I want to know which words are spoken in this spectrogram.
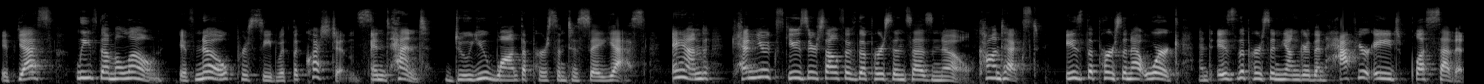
If yes, leave them alone. If no, proceed with the questions. Intent. Do you want the person to say yes? And can you excuse yourself if the person says no? Context. Is the person at work? And is the person younger than half your age plus seven?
